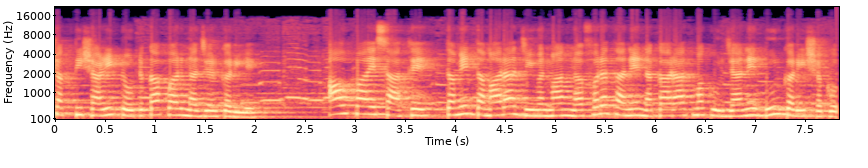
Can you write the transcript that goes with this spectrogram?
શક્તિશાળી ટોટકા પર નજર કરીએ. આ ઉપાય સાથે તમે તમારા જીવનમાં નફરત અને નકારાત્મક ઉર્જાને દૂર કરી શકો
